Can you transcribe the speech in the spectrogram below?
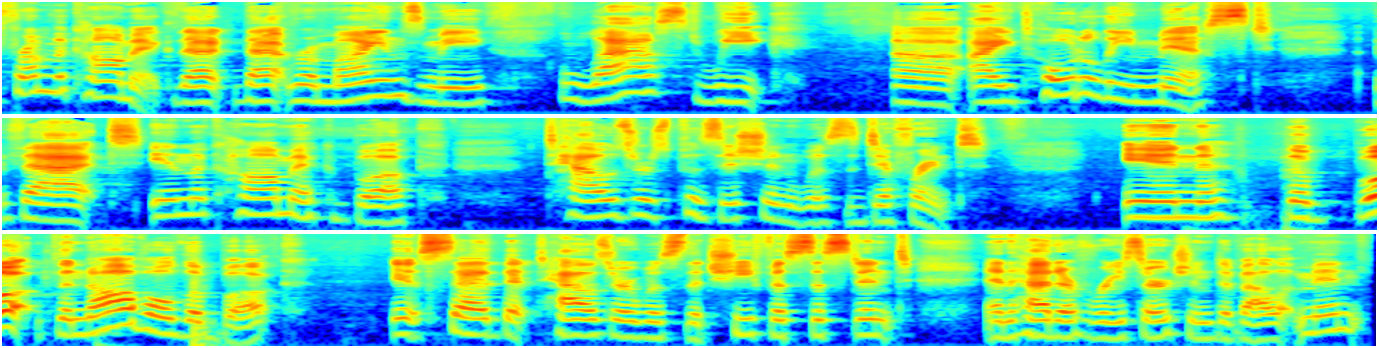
from the comic that that reminds me. Last week, uh, I totally missed that in the comic book, Towser's position was different. In the book, the novel, the book, it said that Towser was the chief assistant and head of research and development,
